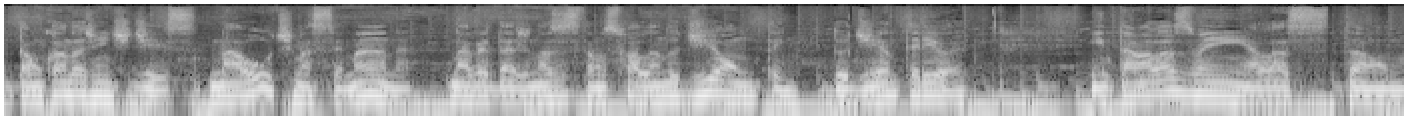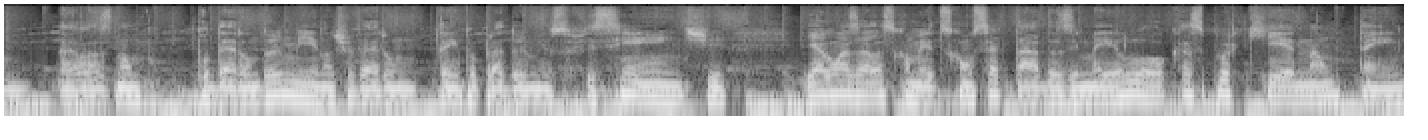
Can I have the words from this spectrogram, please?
Então, quando a gente diz na última semana, na verdade nós estamos falando de ontem, do dia anterior. Então elas vêm, elas estão, elas não puderam dormir, não tiveram tempo para dormir o suficiente. E algumas delas ficam meio desconcertadas e meio loucas porque não tem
